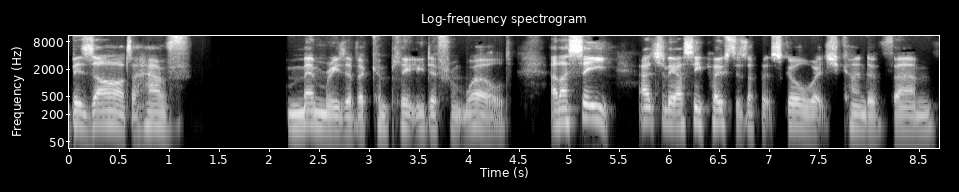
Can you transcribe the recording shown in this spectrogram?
bizarre to have memories of a completely different world. And I see actually I see posters up at school which kind of um,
